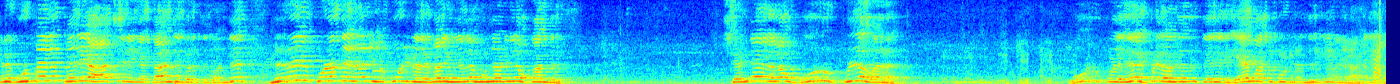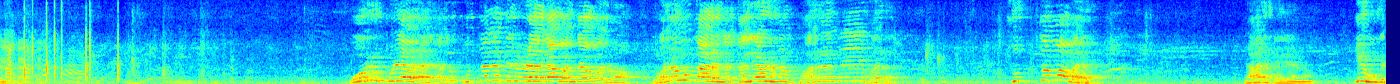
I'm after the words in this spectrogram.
எனக்கு உண்மையில பெரிய ஆச்சரியங்க காஞ்சிபுரத்துக்கு வந்து நிறைய குழந்தைகளை நீங்க கூட்டிட்டு வந்து பாருங்க எல்லாம் முன்னாடியில உட்காந்துருக்கு சென்னையில எல்லாம் ஒரு பிள்ளை வர. ஒரு பிள்ளை. இப்படி வந்ததுன்னு தெரியல. ஏமாத்தி கூட்டிட்டு வந்திருக்கேன் ஒரு பிள்ளை வராது. அது புத்தக திருவிழா தான் வந்தா வரும். உறவுக்காரங்க கல்யாணம்னா வரவே வர சுத்தமா வர யார் கல்யாணம்? ஏ உங்க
